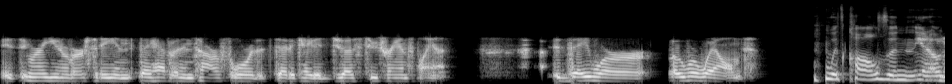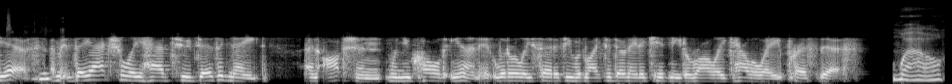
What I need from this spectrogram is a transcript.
It's Emory University, and they have an entire floor that's dedicated just to transplant. They were overwhelmed. With calls and, you know, Yes, I mean they actually had to designate an option when you called in. It literally said if you would like to donate a kidney to Raleigh Callaway, press this. wow.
